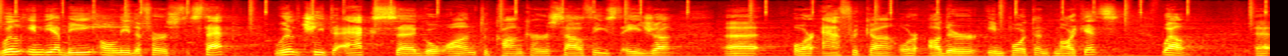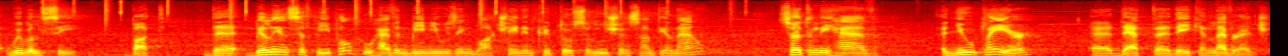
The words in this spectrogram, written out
Will India be only the first step? Will CheetahX uh, go on to conquer Southeast Asia uh, or Africa or other important markets? Well, uh, we will see. But the billions of people who haven't been using blockchain and crypto solutions until now certainly have a new player uh, that uh, they can leverage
